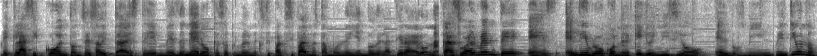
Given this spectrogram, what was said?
de clásico. Entonces ahorita este mes de enero, que es el primer mes que estoy participando, estamos leyendo de la Tierra de Luna. Casualmente es el libro con el que yo inicio el 2021.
